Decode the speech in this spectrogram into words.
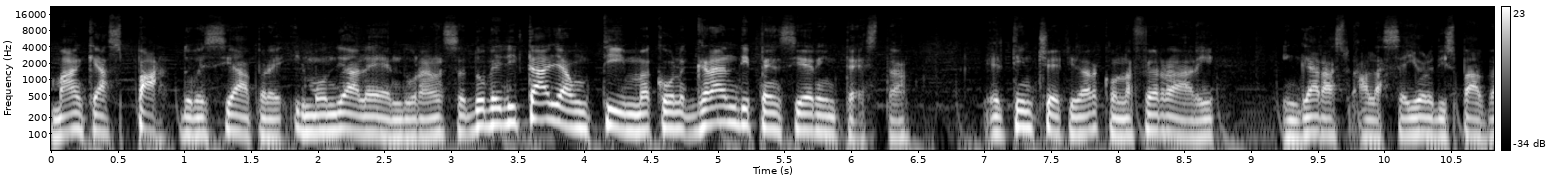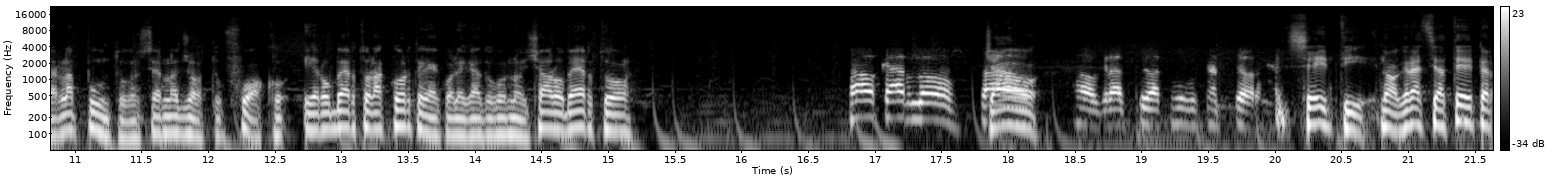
ma anche a Spa, dove si apre il Mondiale Endurance, dove l'Italia ha un team con grandi pensieri in testa. E il team Cetilar con la Ferrari in gara alla 6 ore di Spa per l'appunto con Serna Giotto, Fuoco e Roberto Lacorte che è collegato con noi. Ciao Roberto. Ciao Carlo. Ciao. Ciao. Ciao, grazie della comunicazione. Senti, no, grazie a te per,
